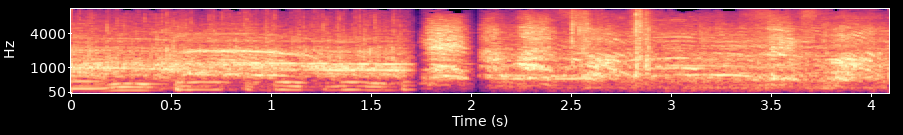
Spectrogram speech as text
will pass the first number.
